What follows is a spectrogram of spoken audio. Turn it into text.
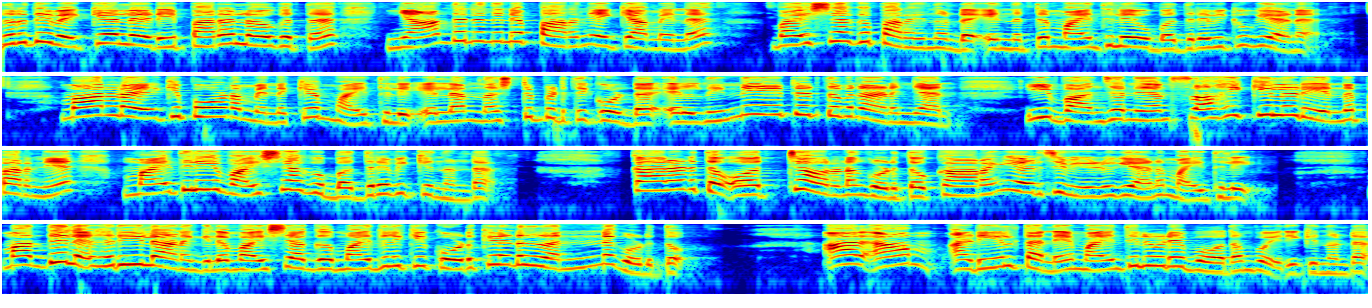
ധൃതി വെക്കല്ലേടി പരലോകത്ത് ഞാൻ തന്നെ നിന്നെ പറഞ്ഞേക്കാമെന്ന് വൈശാഖ് പറയുന്നുണ്ട്. എന്നിട്ട് മൈഥിലിയെ ഉപദ്രവിക്കുകയാണ്. മാറട എനിക്ക് പോകണം എന്നൊക്കെ മൈഥിലി. എല്ലാം നഷ്ടപ്പെടുത്തിക്കൊണ്ട് എൽ നിന്നെ ഏറ്റെടുത്തവനാണ് ഞാൻ. ഈ വഞ്ചന ഞാൻ സഹിക്കില്ലടി എന്ന് പറഞ്ഞ് മൈഥിലിയെ വൈശാഖ് ഉപദ്രവിക്കുന്നുണ്ട്. കാരണത്ത് ഒറ്റ ഒരെണ്ണം കൊടുത്തു. കറങ്ങി അടിച്ച് വീഴുകയാണ് മൈഥിലി. മദ്യലഹരിയിലാണെങ്കിലും വൈശാഖ് മൈഥിലിക്ക് കൊടുക്കേണ്ടത് തന്നെ കൊടുത്തു. ആ ആ അടിയിൽ തന്നെ മൈഥിലിയുടെ ബോധം പോയിരിക്കുന്നുണ്ട്.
